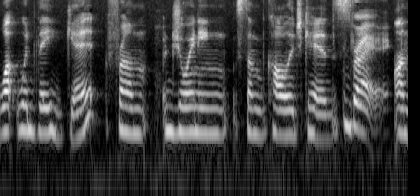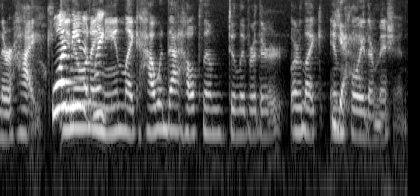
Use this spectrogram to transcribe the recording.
what would they get from joining some college kids Right. on their hike? Well, I you know mean, what I mean? Like, how would that help them deliver their or like Yeah. employ their mission?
